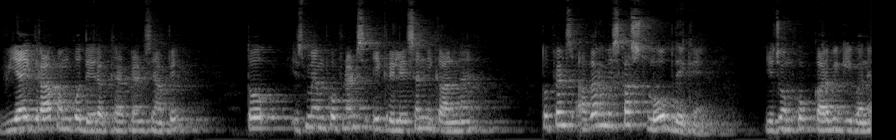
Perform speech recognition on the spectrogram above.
वी आई ग्राफ हमको दे रखा है फ्रेंड्स यहाँ पे। तो इसमें हमको फ्रेंड्स एक रिलेशन निकालना है। तो फ्रेंड्स अगर हम इसका स्लोप देखें, ये जो हमको कर्व की बने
